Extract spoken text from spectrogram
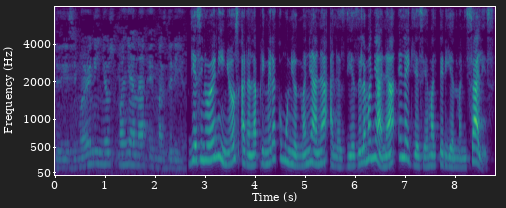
de 19 niños mañana en Maltería. 19 niños harán la primera comunión mañana a las 10 de la mañana en la iglesia de Maltería en Manizales.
